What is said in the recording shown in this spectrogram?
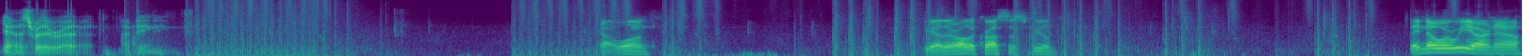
Yeah, that's where they were at. My ping. Got one. Yeah, they're all across this field. They know where we are now.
